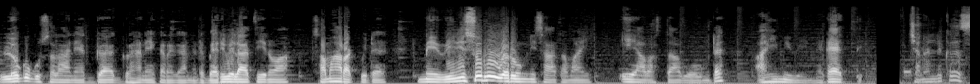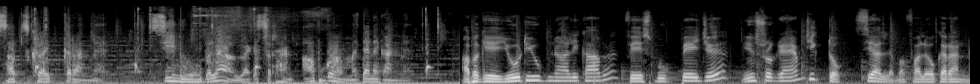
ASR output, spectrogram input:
ලොක කුසලානයක් ඩ්‍රයග්‍රහණය කරගන්නට බැරි වෙලා තියෙනවා සමහරක් විට මේ විනිසුරුවරුන් නිසා තමයි ඒ අවස්ථාවෝන්ට අහිමි වෙන්නට ඇත්තේ. චැනල් එක සබස්ක්‍රයිබ් කරන්න සීනුවෝබලා වැඩසටහන් අපගොම්ම දැනගන්න. අපගේ YouTube නාලිකාව Facebook පේජය ඉන්ස්ට්‍රග්‍රම් ටික්ටොක් සියල්ලම ෆලෝ කරන්න.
